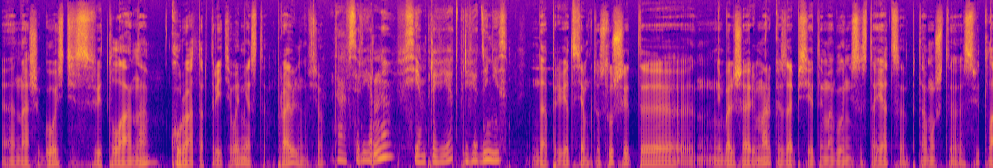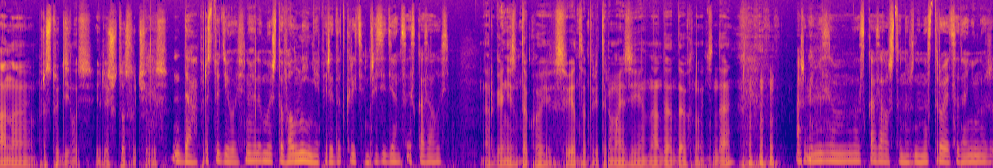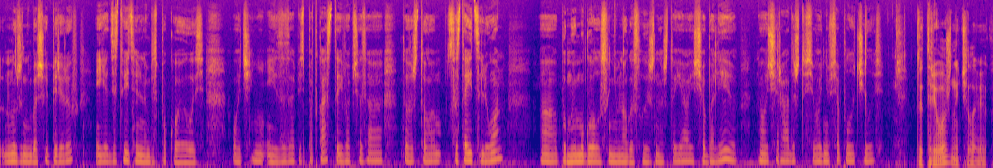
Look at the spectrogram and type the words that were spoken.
а, наш гость Светлана, куратор третьего места. Правильно все? Да, все верно. Всем привет. Привет, Денис. Да, привет всем, кто слушает. Э, небольшая ремарка, записи этой могло не состояться, потому что Светлана простудилась. Или что случилось? Да, простудилась. Но я думаю, что волнение перед открытием резиденции сказалось. Организм такой, Света, притормози, надо отдохнуть, да? Организм сказал, что нужно настроиться, да, не нужен, нужен небольшой перерыв. И я действительно беспокоилась очень и за запись подкаста, и вообще за то, что состоится ли он. А, по моему голосу немного слышно, что я еще болею, но очень рада, что сегодня все получилось. Ты тревожный человек?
